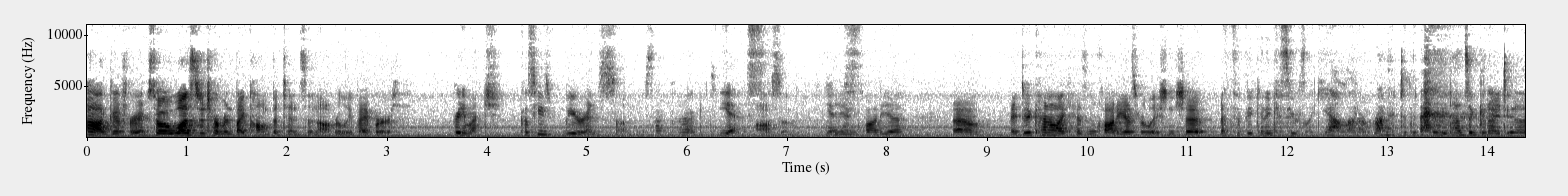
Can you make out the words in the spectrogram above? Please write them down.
Ah, good for him. So it was determined by competence and not really by birth. pretty much. Because he's Viren's son, is that correct? Yes. Awesome. Yes. He and Claudia. Um, I did kind of like his and Claudia's relationship at the beginning because he was like, "Yeah, let her run into the tree. That's a good idea."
